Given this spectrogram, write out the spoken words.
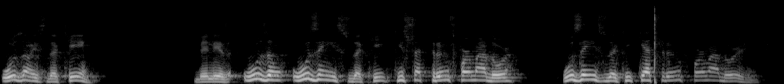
usam isso daqui Beleza. Usam, usem isso daqui, que isso é transformador. Usem isso daqui, que é transformador, gente.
